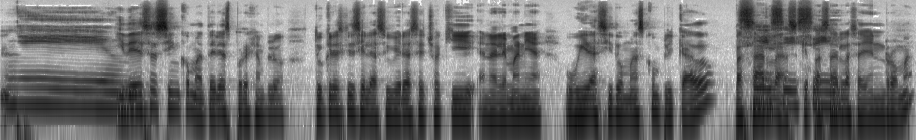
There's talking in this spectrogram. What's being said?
Y... de esas cinco materias, por ejemplo, ¿tú crees que si las hubieras hecho aquí en Alemania hubiera sido más complicado pasarlas que pasarlas allá en Roma?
